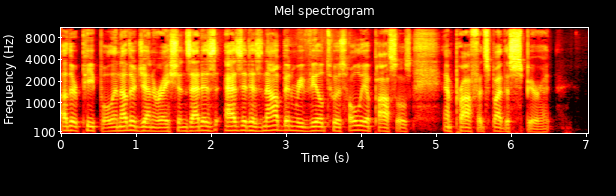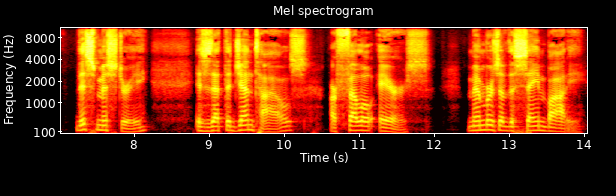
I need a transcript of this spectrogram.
other people in other generations, that is, as it has now been revealed to his holy apostles and prophets by the Spirit. This mystery is that the Gentiles are fellow heirs members of the same body,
